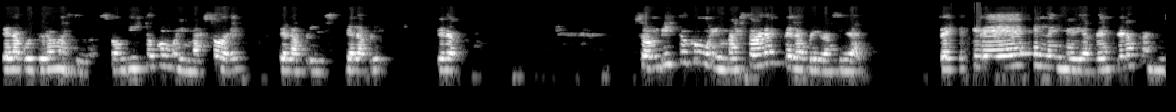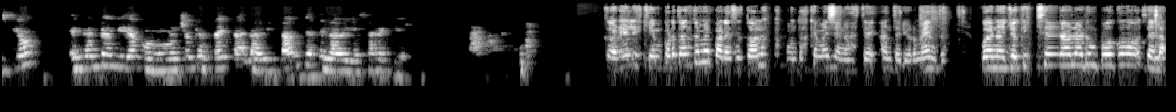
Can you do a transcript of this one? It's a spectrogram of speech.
de la cultura masiva. Son vistos como invasores de la, de la, de la son vistos como invasores de la privacidad. Se cree en la inmediatez de la transmisión es entendida como un hecho que afecta la distancia que la belleza requiere. Carelis, qué importante me parece todos los puntos que mencionaste anteriormente. Bueno, yo quisiera hablar un poco de la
